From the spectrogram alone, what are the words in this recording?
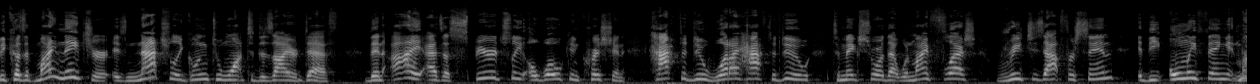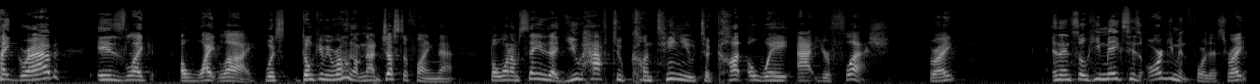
Because if my nature is naturally going to want to desire death, then I, as a spiritually awoken Christian, have to do what I have to do to make sure that when my flesh reaches out for sin, the only thing it might grab is like a white lie. Which, don't get me wrong, I'm not justifying that. But what I'm saying is that you have to continue to cut away at your flesh, right? And then so he makes his argument for this, right?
